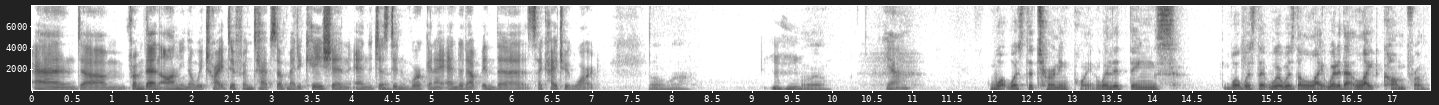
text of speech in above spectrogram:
and um, from then on you know we tried different types of medication and it just yeah. didn't work and i ended up in the psychiatric ward. Oh wow. Mm-hmm. wow. Yeah. What was the turning point? When did things what was the where was the light where did that light come from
